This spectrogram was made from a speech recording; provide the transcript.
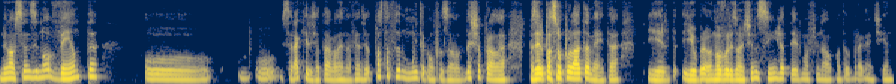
Em 1990, o, o, será que ele já estava lá em 90? Posso estar fazendo muita confusão, deixa para lá. Mas ele passou por lá também, tá? E, ele, e o, o Novo Horizontino, sim, já teve uma final contra o Bragantino,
